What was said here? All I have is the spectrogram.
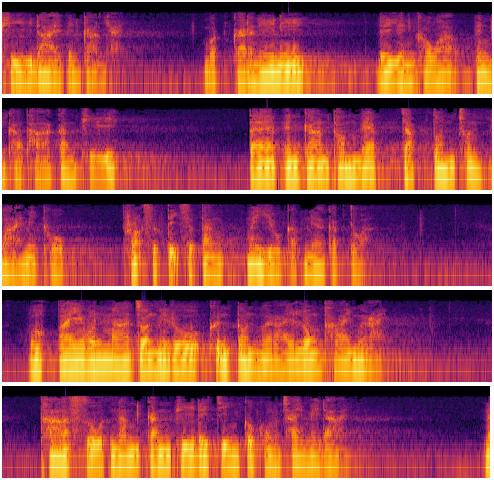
ผีได้เป็นการใหญ่ บทกรณีนี้ ได้ยินเขาว่าเป็นคาถากันผี แต่เป็นการท่องแบบจับต้นชนปลายไม่ถูก เพราะสติสตังไม่อยู่กับเนื้อกับตัว วกไปวนมาจนไม่รู้ขึ้นต้นเมื่อไรลงท้ายเมื่อไรถ้าสูตรนั้นกันผีได้จริงก็คงใช้ไม่ได้ ใน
